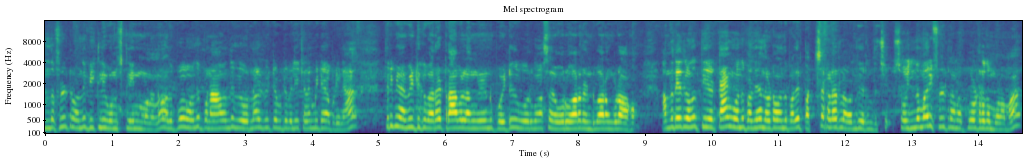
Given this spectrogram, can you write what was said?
அந்த ஃபில்ட்ரு வந்து வீக்லி ஒன்ஸ் க்ளீன் பண்ணணும். அது போக வந்து இப்போ நான் வந்து ஒரு நாள் வீட்டை விட்டு வெளியே கிளம்பிட்டேன் அப்படின்னா திருப்பி நான் வீட்டுக்கு வர ட்ராவல் அங்கேன்னு போயிட்டு ஒரு மாதம் ஒரு வாரம் ரெண்டு வாரம் கூட ஆகும். அந்த டயத்தில் வந்து டேங்க் வந்து பார்த்திங்கன்னா அந்த வட்டம் வந்து பார்த்தீங்கன்னா பச்சை கலரில் வந்து இருந்துச்சு. ஸோ இந்த மாதிரி ஃபில்ட்ரு நம்ம போடுறது மூலமாக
